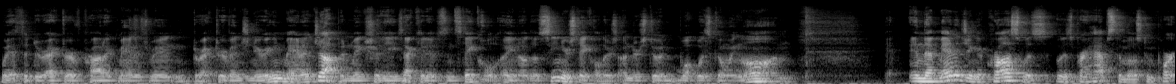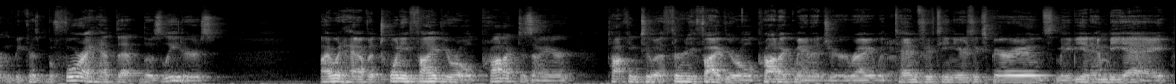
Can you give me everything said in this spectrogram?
with the director of product management director of engineering and manage up and make sure the executives and stakeholders, you know, those senior stakeholders understood what was going on. And that managing across was was perhaps the most important because before I had that those leaders, I would have a 25 year old product designer talking to a 35 year old product manager, right, with 10, 15 years experience, maybe an MBA,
